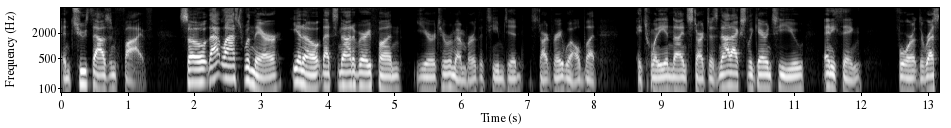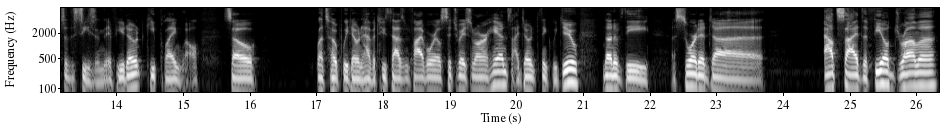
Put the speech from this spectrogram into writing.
and 2005. So that last one there, you know, that's not a very fun year to remember. The team did start very well, but a 20 and 9 start does not actually guarantee you anything for the rest of the season if you don't keep playing well. So let's hope we don't have a 2005 Orioles situation on our hands. I don't think we do. None of the assorted uh, outside the field drama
